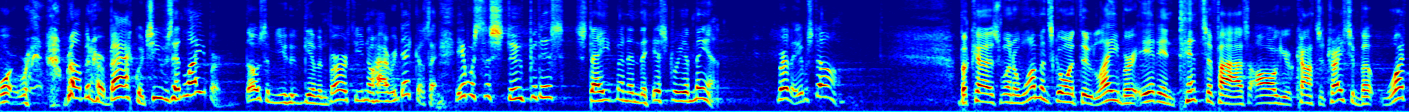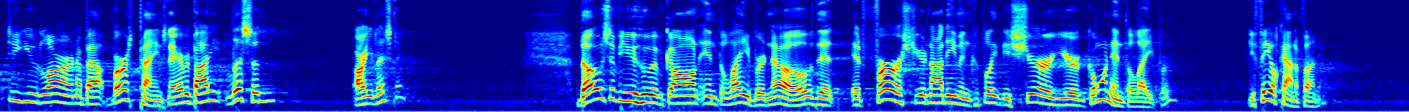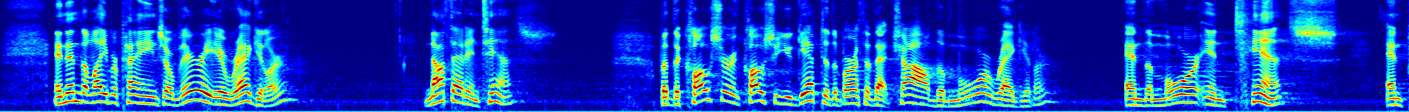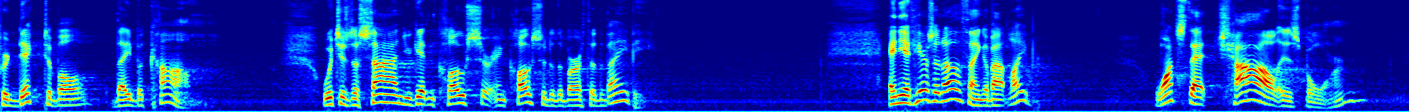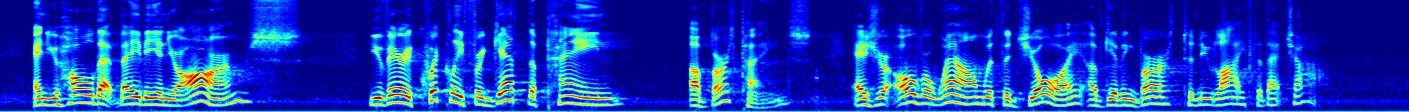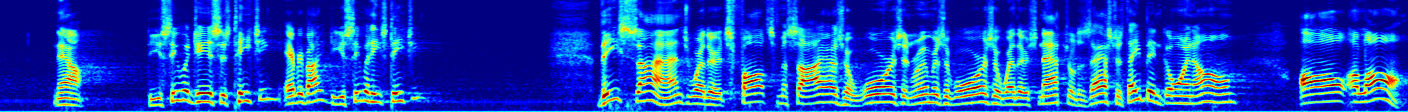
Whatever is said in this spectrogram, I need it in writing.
rubbing her back when she was in labor. Those of you who've given birth, you know how ridiculous that. It was the stupidest statement in the history of men. Really, it was dumb. Because when a woman's going through labor, it intensifies all your concentration. But what do you learn about birth pains? Now, everybody, listen. Are you listening? Those of you who have gone into labor know that at first you're not even completely sure you're going into labor. You feel kind of funny. And then the labor pains are very irregular, not that intense. But the closer and closer you get to the birth of that child, the more regular and the more intense and predictable they become, which is a sign you're getting closer and closer to the birth of the baby. And yet, here's another thing about labor. Once that child is born and you hold that baby in your arms, you very quickly forget the pain of birth pains as you're overwhelmed with the joy of giving birth to new life to that child. Now, do you see what Jesus is teaching? Everybody, do you see what he's teaching? These signs, whether it's false messiahs or wars and rumors of wars or whether it's natural disasters, they've been going on all along.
